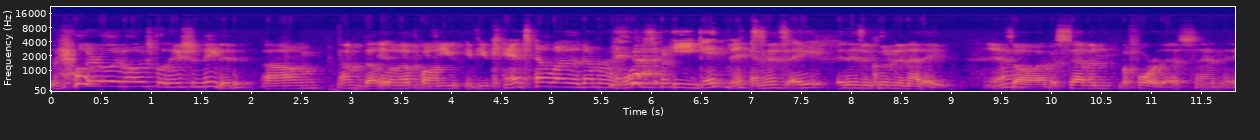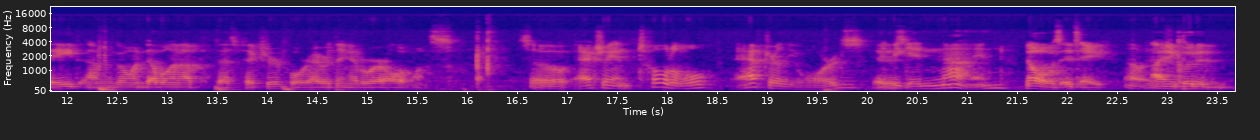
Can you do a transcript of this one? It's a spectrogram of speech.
really, really no explanation needed. Um, I'm doubling if, up if on, you if you can't tell by the number of awards he gave it, and it's 8, it is included in that 8. yeah. So I was 7 before this, and 8, I'm going doubling up Best Picture for Everything Everywhere All at Once. So actually, in total, after the awards, It it'd be getting nine. No, it was, it's 8. Oh, I included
